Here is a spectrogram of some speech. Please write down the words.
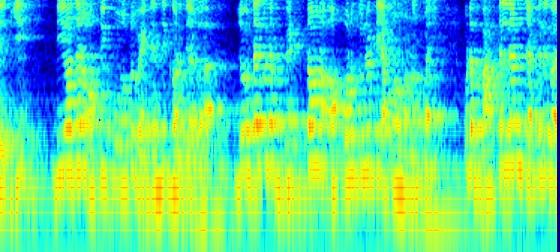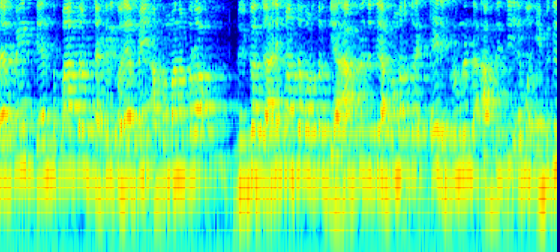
देखिए हजार अशी ଅଶୀ ପୋଷ୍ଟ ଭ୍ୟାକେନ୍ସି କରିଦିଆଗଲା ଯେଉଁଟା ଗୋଟେ ବେଟର ଅପରଚ୍ୟୁନିଟି ଆପଣମାନଙ୍କ ପାଇଁ ଗୋଟେ ବାଟାଲିୟନ୍ ଚାକିରି କରିବା ପାଇଁ ଟେନ୍ଥ ପାସ୍ ଆଉଟ୍ ଚାକିରି କରିବା ପାଇଁ ଆପଣମାନଙ୍କର ଦୀର୍ଘ ଚାରି ପାଞ୍ଚ ବର୍ଷ ଗ୍ୟାପ୍ରେ ଯଦି ଆପଣମାନଙ୍କର ଏ ରିକ୍ରୁଟମେଣ୍ଟ ଆସିଛି ଏବଂ ଏମିତି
